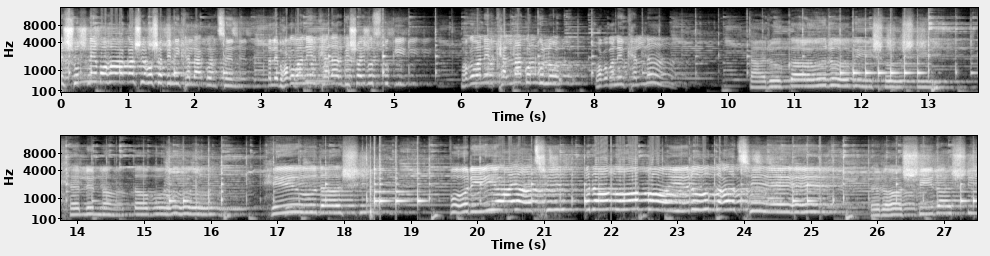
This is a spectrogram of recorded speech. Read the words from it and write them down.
তাহলে শূন্যে মহা আকাশে বসে তিনি খেলা করছেন। তাহলে ভগবানের খেলার বিষয়বস্তু কি? ভগবানের খেলনা কোনগুলো? ভগবানের খেলনা? তারকার বিশ্বসী খেলনা তব। হে উদাসী, পরিয়ায় আছে, রাঙা পায়ের কাছে। রাশি রাশি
